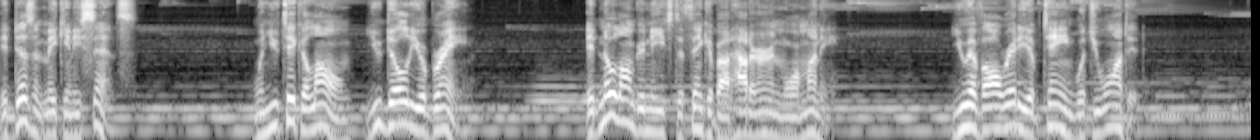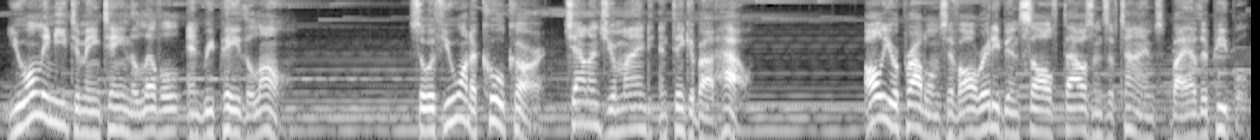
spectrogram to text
it doesn't make any sense. When you take a loan, you dull your brain. It no longer needs to think about how to earn more money. You have already obtained what you wanted. You only need to maintain the level and repay the loan. So if you want a cool car, challenge your mind and think about how. All your problems have already been solved thousands of times by other people.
